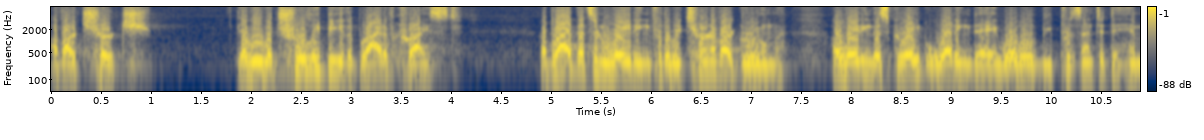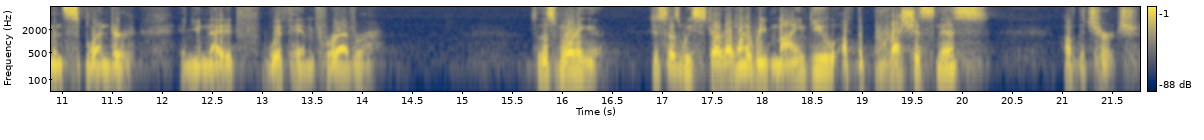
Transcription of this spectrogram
of our church. That we would truly be the bride of Christ, a bride that's in waiting for the return of our groom, awaiting this great wedding day where we'll be presented to him in splendor and united with him forever. So this morning, just as we start, I want to remind you of the preciousness of the church.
